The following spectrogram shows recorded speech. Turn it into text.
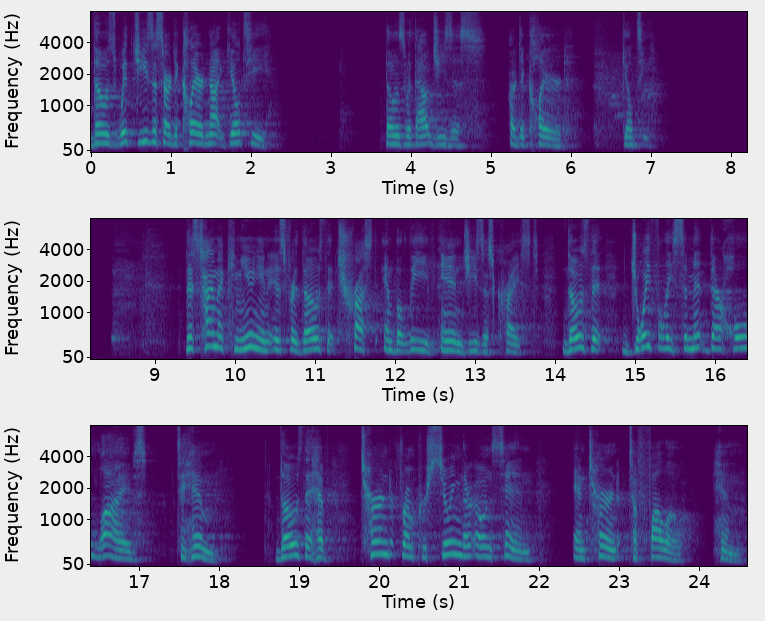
Those with Jesus are declared not guilty, those without Jesus are declared guilty. This time of communion is for those that trust and believe in Jesus Christ, those that joyfully submit their whole lives to Him, those that have turned from pursuing their own sin and turned to follow Him.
